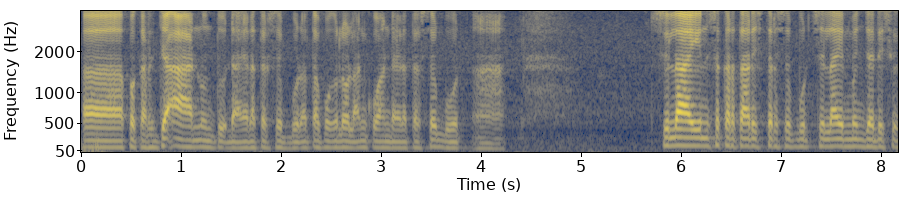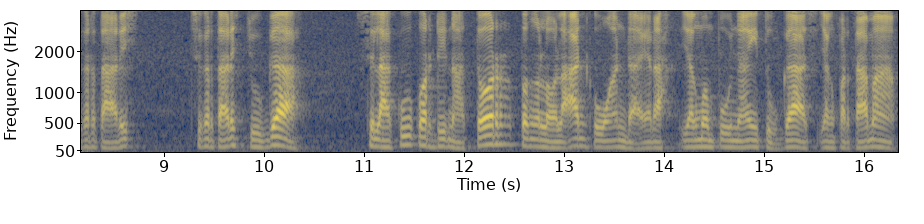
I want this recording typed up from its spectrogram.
uh, pekerjaan untuk daerah tersebut atau pengelolaan keuangan daerah tersebut. Nah, selain sekretaris tersebut selain menjadi sekretaris, sekretaris juga selaku koordinator pengelolaan keuangan daerah yang mempunyai tugas yang pertama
